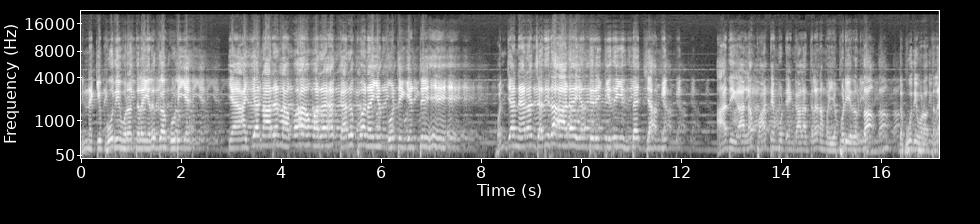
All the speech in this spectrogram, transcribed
இன்னைக்கு பூதிபுரத்துல இருக்கக்கூடிய என் ஐயனாரன் அப்பா மர கருப்பனையும் கூட்டிக்கிட்டு கொஞ்ச நேரம் சதிராட எந்திரிக்குது இந்த ஜாமி. ஆதி காலம் பாட்டையும் பூட்டையும் காலத்துல நம்ம எப்படி இருந்தோம்? இந்த பூதிபுரத்துல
